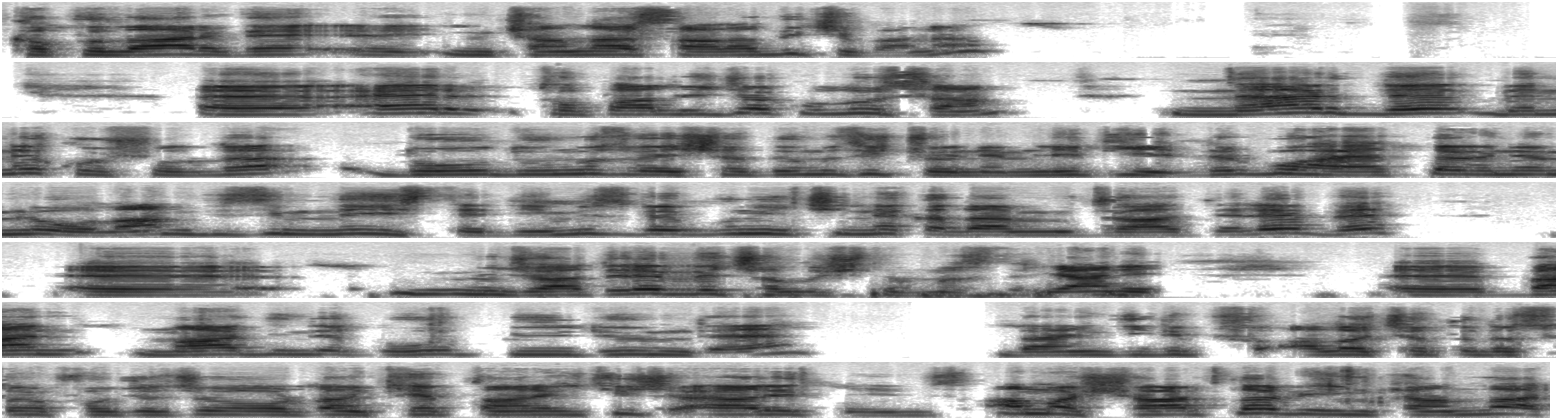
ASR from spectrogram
kapılar ve e, imkanlar sağladı ki bana. Ee, eğer toparlayacak olursam nerede ve ne koşulda doğduğumuz ve yaşadığımız hiç önemli değildir. Bu hayatta önemli olan bizim ne istediğimiz ve bunun için ne kadar mücadele ve e, mücadele ve çalıştığımızdır. Yani e, ben Mardin'de doğup büyüdüğümde ben gidip Alaçatı'da sörf hocası oradan Keptane'ye hiç hayal etmeyiniz. Ama şartlar ve imkanlar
